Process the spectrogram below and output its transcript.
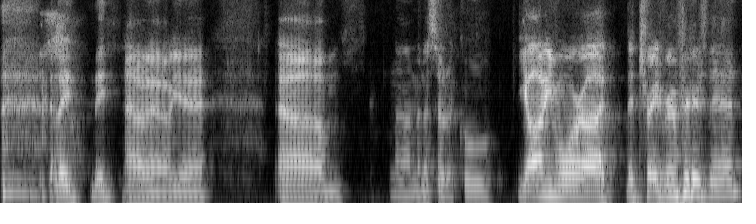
they, they, I don't know. Yeah. Um, nah, Minnesota cool. y'all any more uh the trade rumors, man?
